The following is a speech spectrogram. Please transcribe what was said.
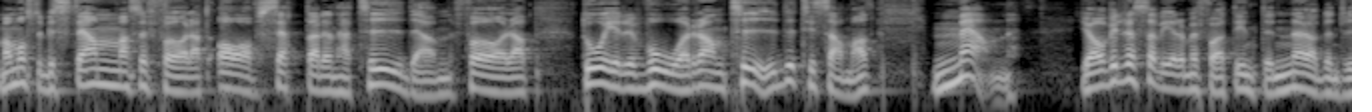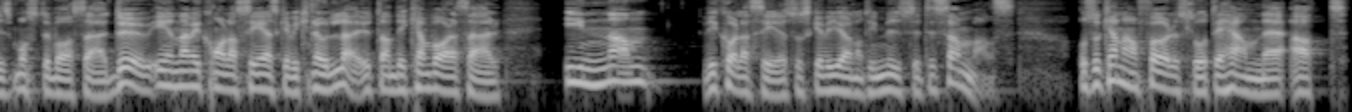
man måste bestämma sig för att avsätta den här tiden för att då är det våran tid tillsammans. Men jag vill reservera mig för att det inte nödvändigtvis måste vara så här, du, innan vi kollar serien ska vi knulla, utan det kan vara så här, innan vi kollar serien så ska vi göra någonting mysigt tillsammans. Och så kan han föreslå till henne att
